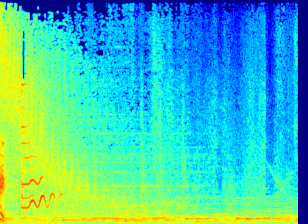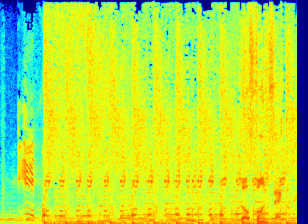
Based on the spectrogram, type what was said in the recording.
Great. The Fun Factory.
